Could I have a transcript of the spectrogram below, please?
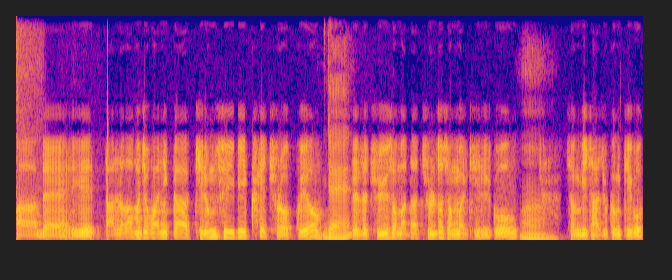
아, 네. 이게 달러가 부족하니까 기름 수입이 크게 줄었고요. 예. 그래서 주유소마다 줄도 정말 길고 어. 전기 자주 끊기고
